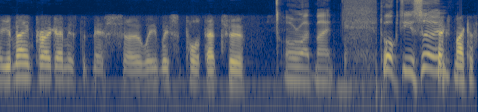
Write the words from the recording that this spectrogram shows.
your main program is the best, so we, we support that too. All right, mate. Talk to you soon. Thanks, Marcus.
